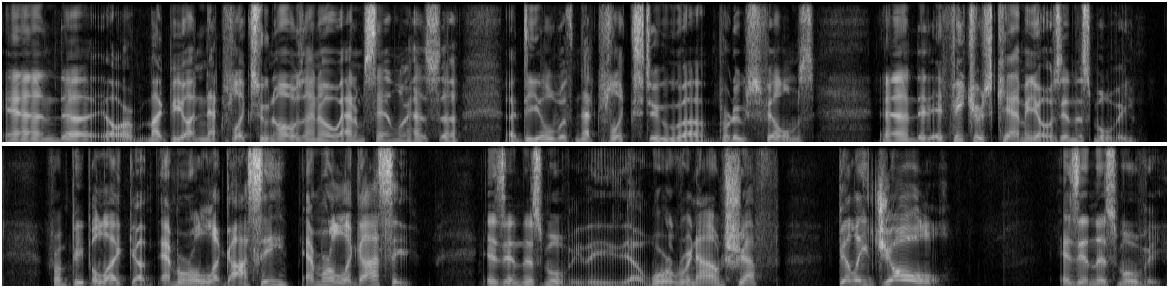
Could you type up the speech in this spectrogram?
and uh, or might be on Netflix. Who knows? I know Adam Sandler has a, a deal with Netflix to uh, produce films, and it, it, features cameos in this movie from people like uh, Emeril Lagasse. Emeril Lagasse is in this movie, the uh, world-renowned chef. Billy Joel is in this movie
